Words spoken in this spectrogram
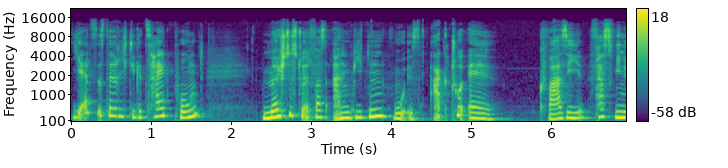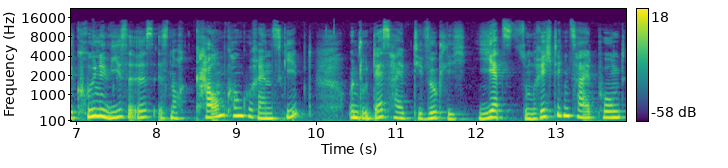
jetzt ist der richtige Zeitpunkt, möchtest du etwas anbieten, wo es aktuell quasi fast wie eine grüne Wiese ist, es noch kaum Konkurrenz gibt und du deshalb dir wirklich jetzt zum richtigen Zeitpunkt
